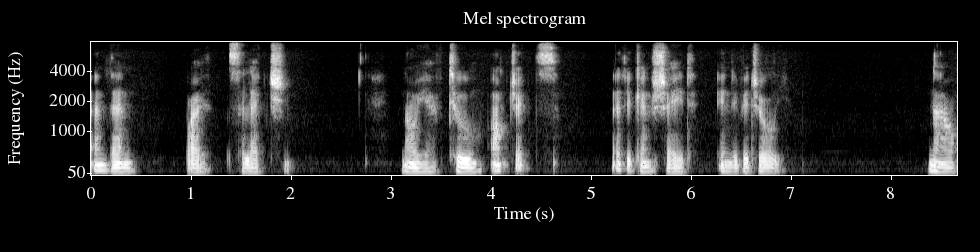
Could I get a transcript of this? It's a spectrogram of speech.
and then by selection. Now you have two objects that you can shade individually. Now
